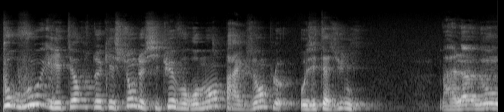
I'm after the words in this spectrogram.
Pour vous, il était hors de question de situer vos romans, par exemple, aux États-Unis. Bah là, non,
